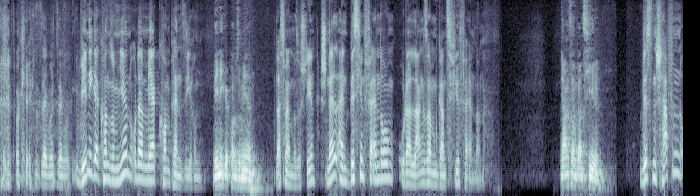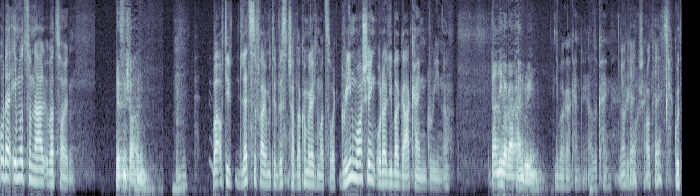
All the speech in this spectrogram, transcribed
Sehr. Okay, sehr gut, sehr gut. Weniger konsumieren oder mehr kompensieren? Weniger konsumieren. Lassen wir mal so stehen. Schnell ein bisschen Veränderung oder langsam ganz viel verändern? Langsam ganz viel. Wissen schaffen oder emotional überzeugen? Wissen schaffen. Mhm. Aber auf die letzte Frage mit dem Wissenschaft, da kommen wir gleich nochmal zurück. Greenwashing oder lieber gar keinen Green? Ne? Dann lieber gar kein Green. Lieber gar kein Green, also kein Okay, okay. Gut.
